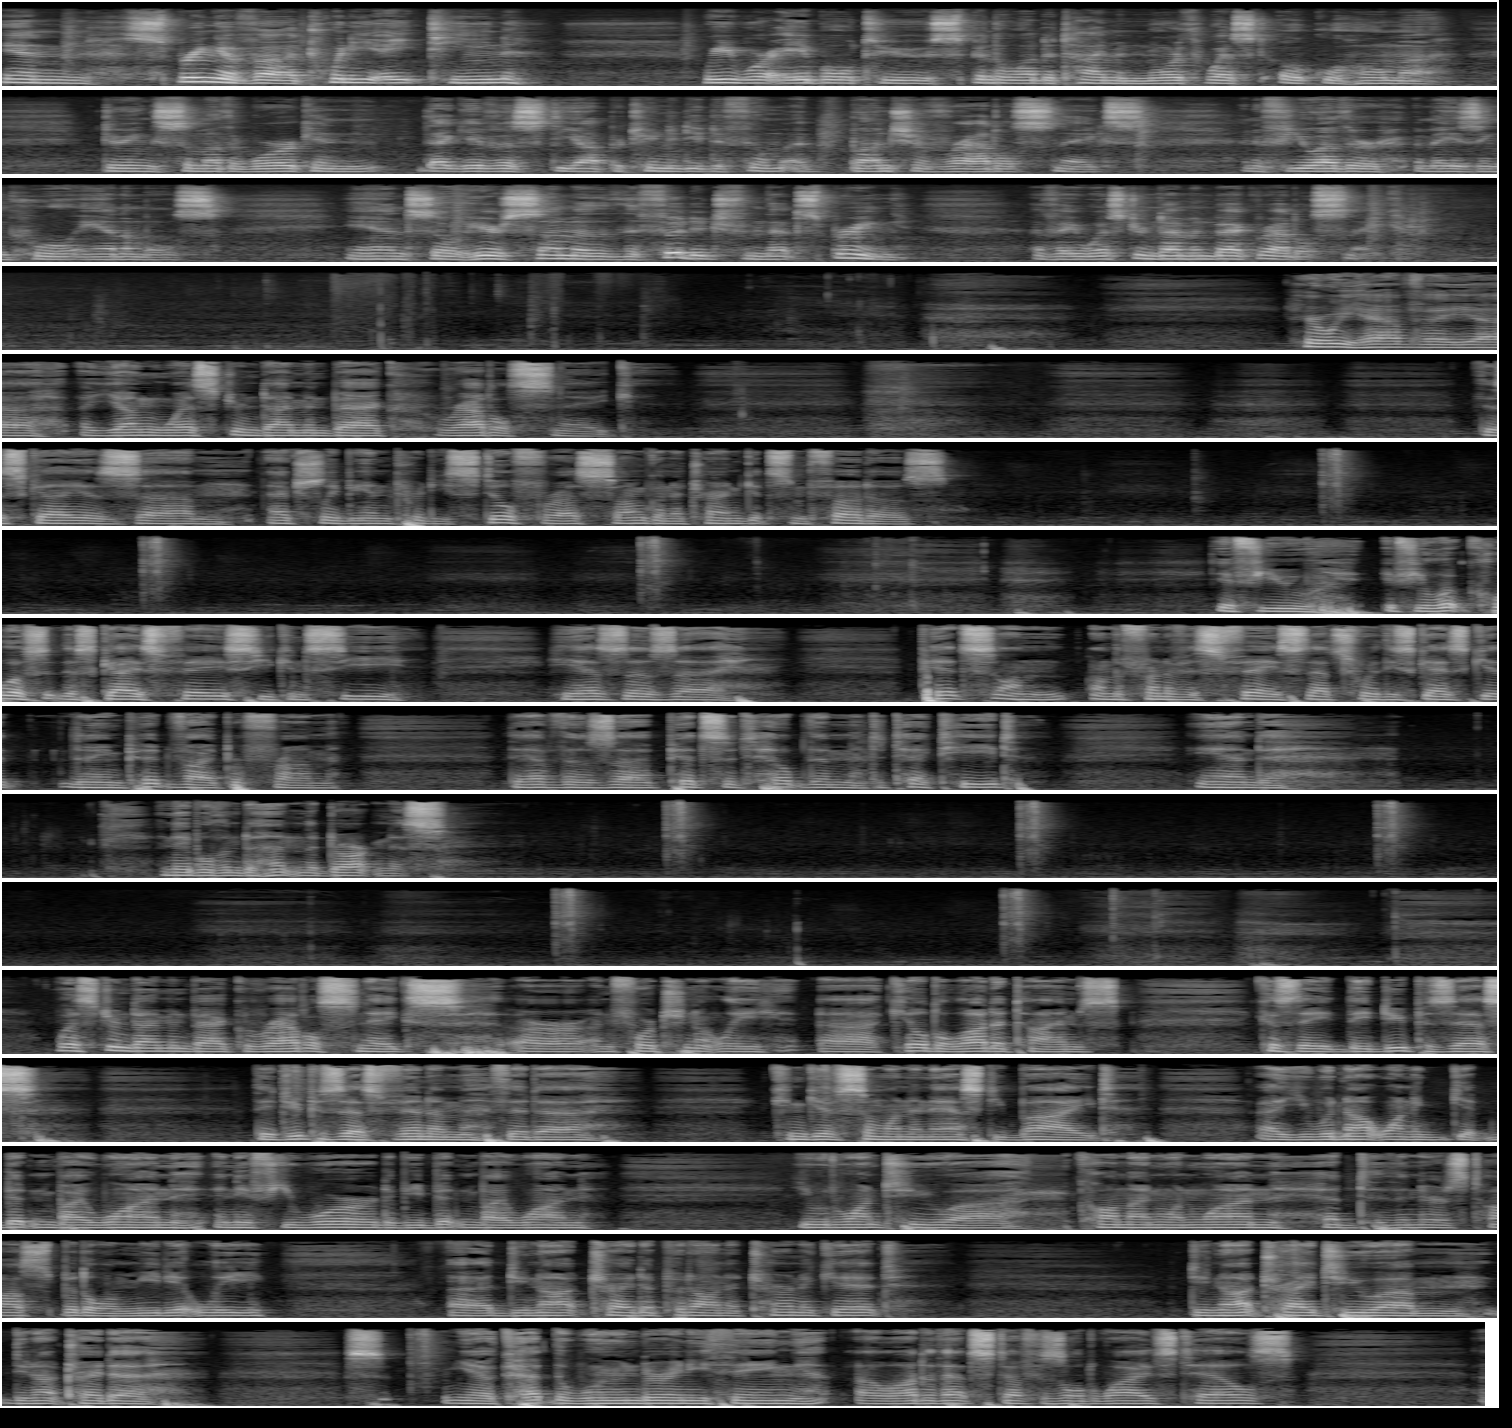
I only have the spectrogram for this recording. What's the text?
In spring of uh, 2018, we were able to spend a lot of time in northwest Oklahoma doing some other work, and that gave us the opportunity to film a bunch of rattlesnakes and a few other amazing, cool animals. And so here's some of the footage from that spring of a western diamondback rattlesnake. Here we have a, uh, a young western diamondback rattlesnake. This guy is um, actually being pretty still for us, so I'm going to try and get some photos. If you if you look close at this guy's face, you can see he has those uh, pits on on the front of his face. That's where these guys get the name pit viper from. They have those uh, pits that help them detect heat and enable them to hunt in the darkness. Western diamondback rattlesnakes are unfortunately uh, killed a lot of times because they, they do possess they do possess venom that uh, can give someone a nasty bite. Uh, you would not want to get bitten by one, and if you were to be bitten by one, you would want to uh, call 911, head to the nearest hospital immediately. Uh, do not try to put on a tourniquet do not try to um, do not try to you know cut the wound or anything. A lot of that stuff is old wives' tales.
